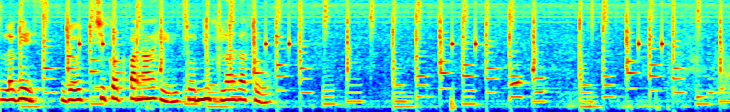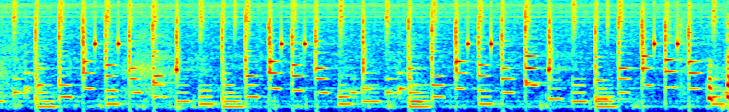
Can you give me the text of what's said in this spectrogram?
लगेच जो चिकटपणा आहे तो निघला जातो. फक्त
